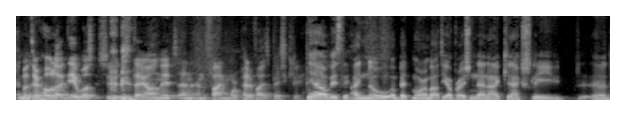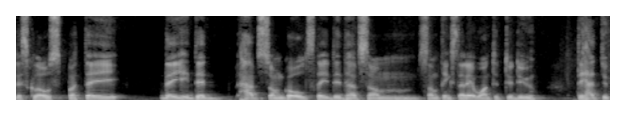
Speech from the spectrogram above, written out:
And but their whole idea was to stay on it and, and find more pedophiles, basically. Yeah, obviously. I know a bit more about the operation than I can actually uh, disclose, but they they did have some goals. They did have some some things that they wanted to do. They had to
